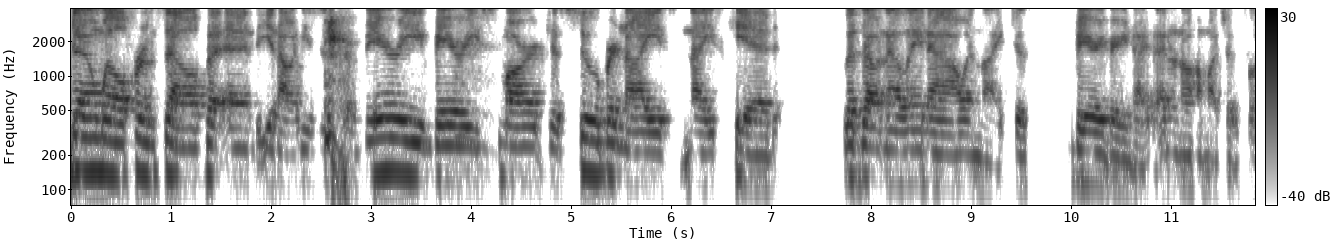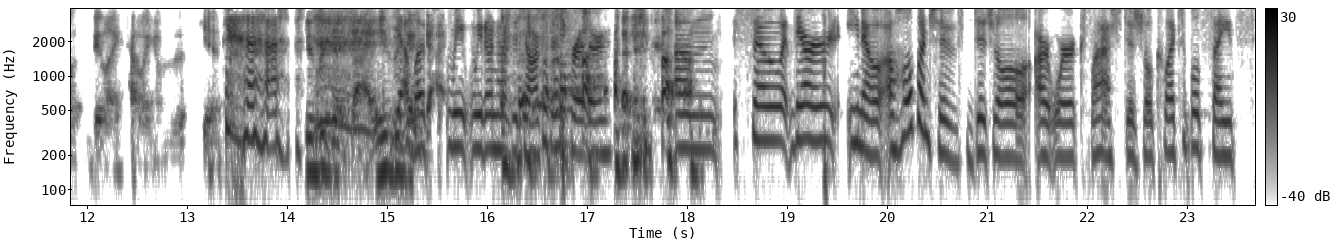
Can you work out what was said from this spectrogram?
done well for himself, and you know, he's just a very very smart, just super nice, nice kid. Lives out in LA now, and like just very very nice. I don't know how much I'm supposed to be like telling him this kid. He's a good guy. He's a good guy. yeah, let's guy. we we don't have to dox him further. um, so there are you know a whole bunch of digital artwork slash digital collectible sites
